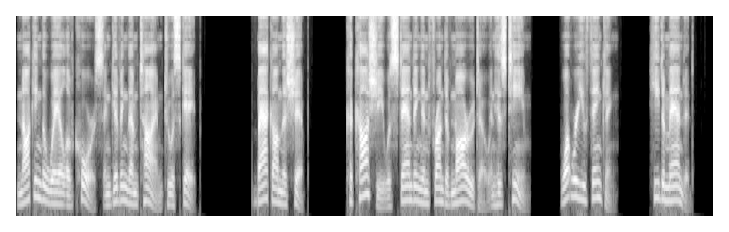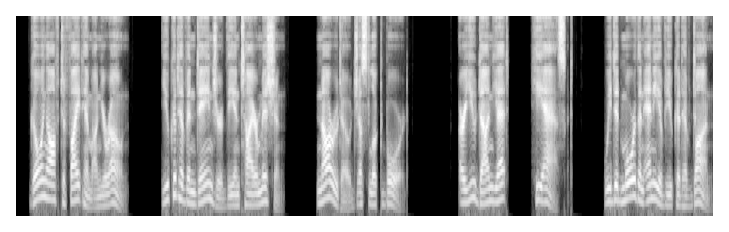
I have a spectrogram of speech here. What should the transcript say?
knocking the whale of course and giving them time to escape. Back on the ship. Kakashi was standing in front of Naruto and his team. What were you thinking? He demanded. Going off to fight him on your own. You could have endangered the entire mission. Naruto just looked bored. Are you done yet? He asked. We did more than any of you could have done.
